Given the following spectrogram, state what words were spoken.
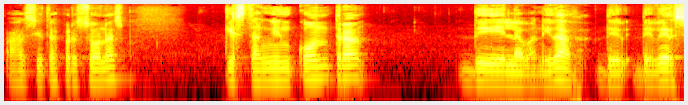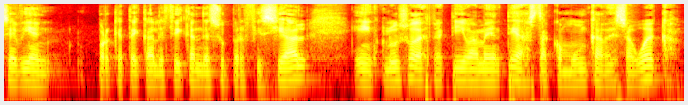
a ciertas personas que están en contra de la vanidad, de, verse bien, porque te califican de superficial e incluso efectivamente hasta como un cabeza hueca.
